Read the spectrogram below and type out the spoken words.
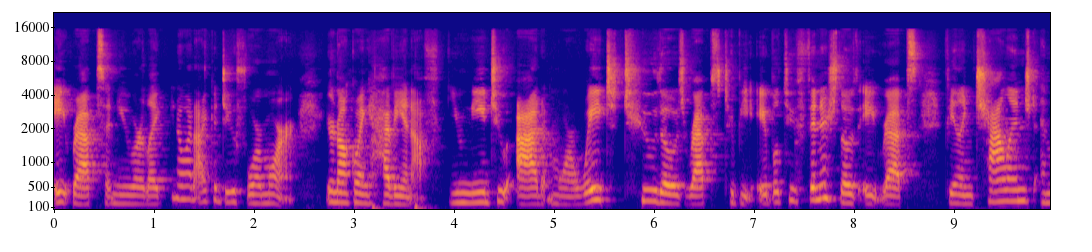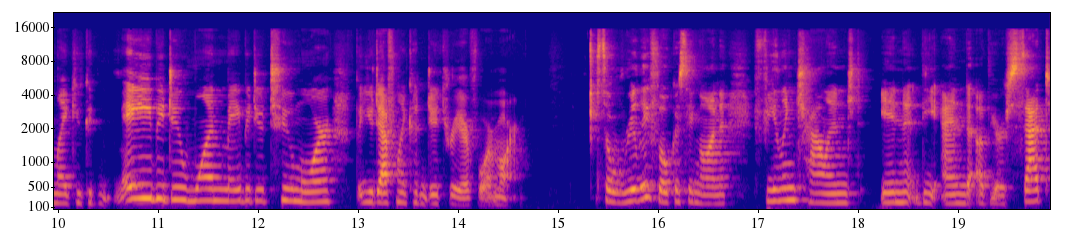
eight reps and you are like, you know what, I could do four more, you're not going heavy enough. You need to add more weight to those reps to be able to finish those eight reps feeling challenged and like you could maybe do one, maybe do two more, but you definitely couldn't do three or four more. So, really focusing on feeling challenged in the end of your set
